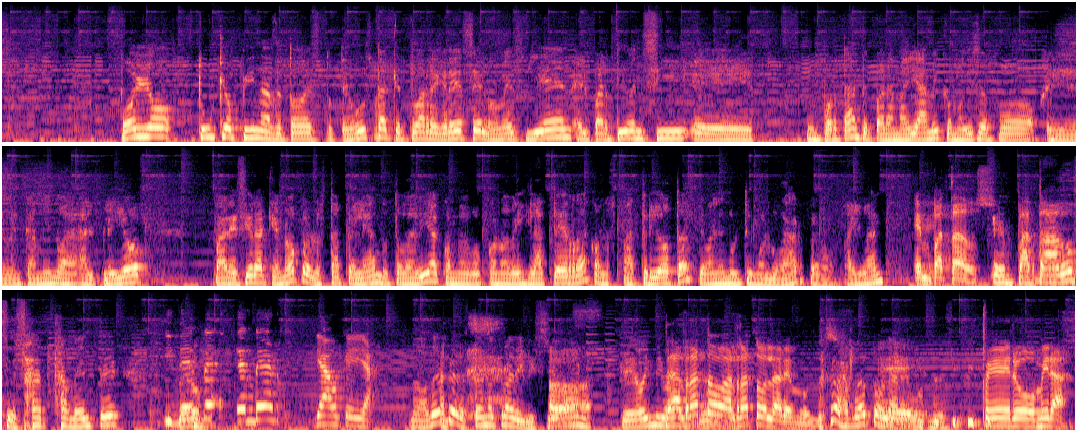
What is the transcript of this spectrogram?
Pollo, ¿tú qué opinas de todo esto? ¿Te gusta que tú regrese? ¿Lo ves bien? El partido en sí, eh, importante para Miami, como dice, fue eh, en camino al playoff Pareciera que no, pero lo está peleando todavía con, Nuevo, con Nueva Inglaterra, con los Patriotas, que van en último lugar, pero ahí van. Empatados. Empatados, exactamente. Y Denver, Denver, ya, ok, ya. No, Denver está en otra división. que hoy ni al rato, al rato hablaremos. al rato hablaremos. pero mira,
